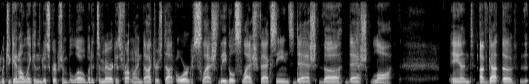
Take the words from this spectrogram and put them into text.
which again I'll link in the description below, but it's americasfrontlinedoctors.org slash legal slash vaccines dash the dash law. And I've got the, the,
